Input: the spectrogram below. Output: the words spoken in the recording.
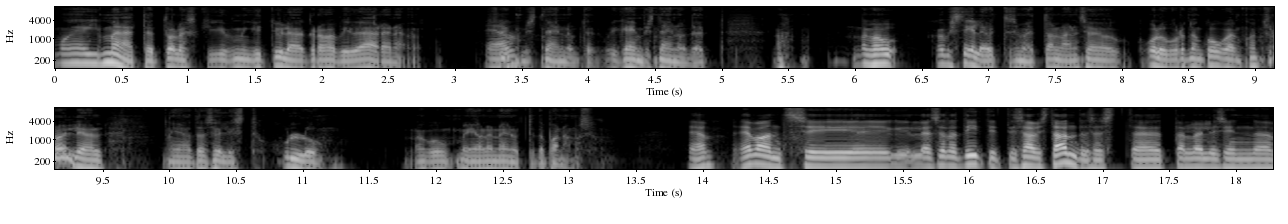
ma ei mäleta, et olekski mingit üle kraavi või ääre sõitmist näinud või käimist näinud, et noh, nagu ka vist eile ütlesime, et tal on see olukord on kogu aeg kontrolli all ja ta sellist hullu nagu me ei ole näinud teda panemas. jah, Evansile seda tiitlit ei saa vist anda, sest äh, tal oli siin, äh,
